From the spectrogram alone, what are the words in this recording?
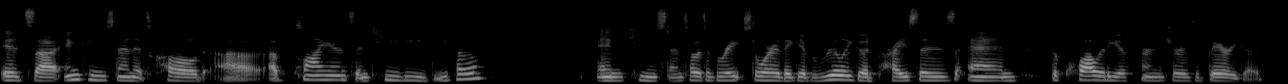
It's uh, in Kingston. It's called uh, Appliance and TV Depot in Kingston. So it's a great store. They give really good prices and the quality of furniture is very good.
